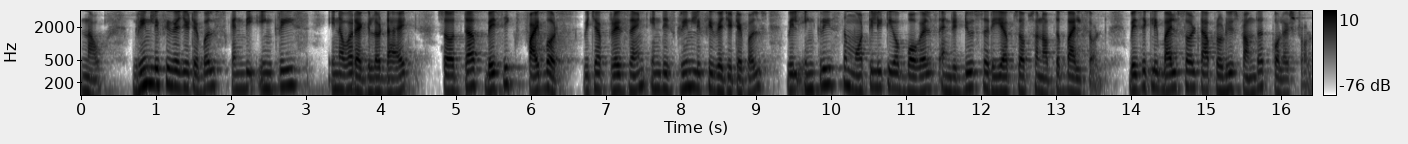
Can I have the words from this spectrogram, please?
Now, green leafy vegetables can be increased in our regular diet. So the basic fibers which are present in these green leafy vegetables will increase the motility of bowels and reduce the reabsorption of the bile salt. Basically bile salt are produced from the cholesterol.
